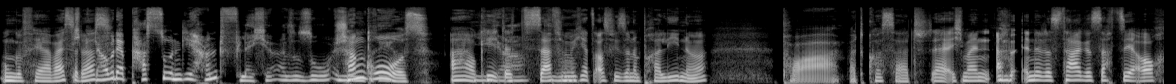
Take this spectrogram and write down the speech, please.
Ungefähr, weißt du das? Ich glaube, der passt so in die Handfläche, also so in Schon groß. Ah, okay, ja, das sah für mich jetzt aus wie so eine Praline. Boah, was kostet? Ja, ich meine, am Ende des Tages sagt sie ja auch,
